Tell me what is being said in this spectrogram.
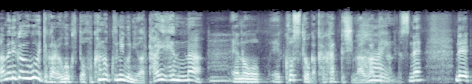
アメリカが動いてから動くと、他の国々は大変な、あの、コストがかかってしまうわけなんですね。はい、で、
